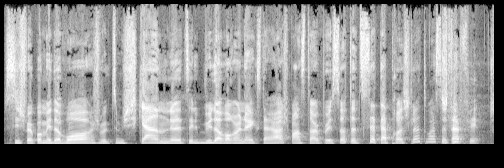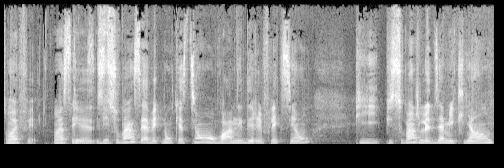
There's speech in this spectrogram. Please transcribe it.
Si je fais pas mes devoirs, je veux que tu me chicanes, là. Tu sais, le but d'avoir un œil extérieur, je pense que c'est un peu ça. T'as-tu cette approche-là, toi, Tout à fait, tout Ouais. à fait. Ouais, Parce que souvent, c'est avec nos questions, on va amener des réflexions. Puis, souvent, je le dis à mes clientes,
